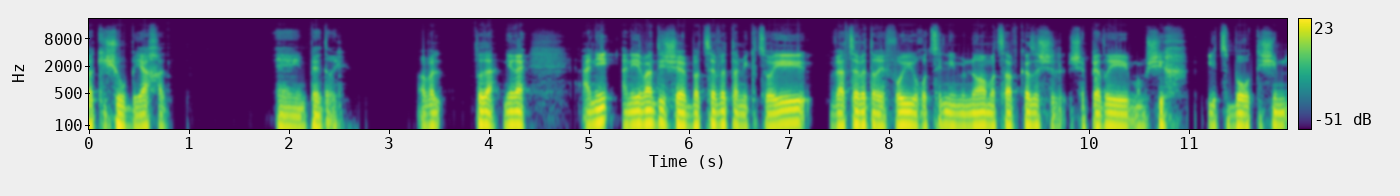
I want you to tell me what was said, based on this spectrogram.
בקישור ביחד אה, עם פדרי. אבל אתה יודע, נראה. אני, אני הבנתי שבצוות המקצועי והצוות הרפואי רוצים למנוע מצב כזה של, שפדרי ממשיך לצבור 90,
